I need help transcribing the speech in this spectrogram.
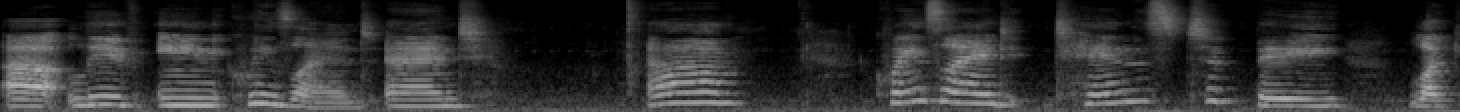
uh, live in Queensland. And um, Queensland tends to be like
